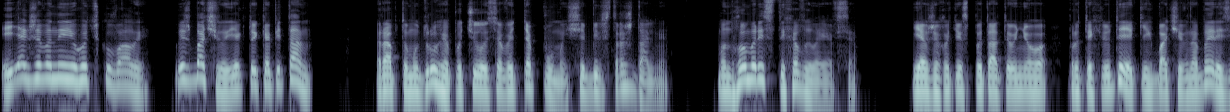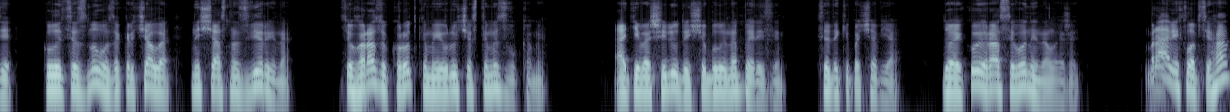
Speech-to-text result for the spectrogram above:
І як же вони його цькували? Ви ж бачили, як той капітан. Раптом удруге почулося виття пуми, ще більш страждальне. Монгомері стиха вилаявся. Я вже хотів спитати у нього про тих людей, яких бачив на березі, коли це знову закричала нещасна звірина, цього разу короткими і уручастими звуками. А ті ваші люди, що були на березі, все таки почав я, до якої раси вони належать. Браві, хлопці, га?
